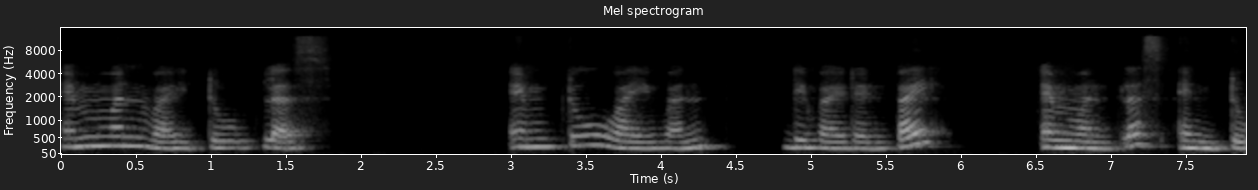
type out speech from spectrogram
M one Y two plus M two Y one divided by M one plus M two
